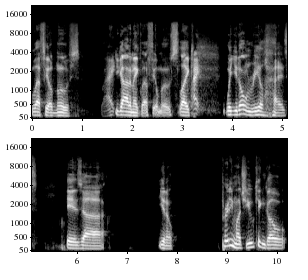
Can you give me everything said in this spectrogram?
left field moves right. you got to make left field moves like Right. what you don't realize is uh you know pretty much you can go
